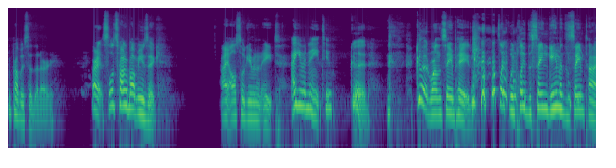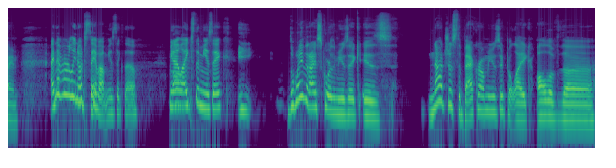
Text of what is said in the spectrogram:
We probably said that already. All right, so let's talk about music. I also gave it an eight. I give it an eight too. Good. Good, we're on the same page. it's like we played the same game at the same time. I never really know what to say about music though. I mean, I Um, liked the music. E- The way that I score the music is not just the background music, but like all of the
